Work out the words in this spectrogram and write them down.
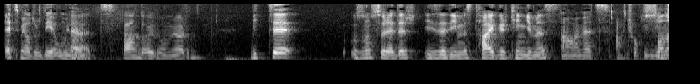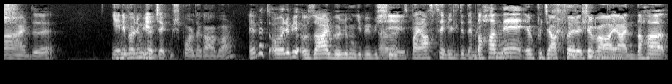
etmiyordur diye umuyorum. Evet. Ben de öyle umuyorum. Bitti uzun süredir izlediğimiz Tiger King'imiz Aa, evet. Ah, çok ilginç. sona erdi. Yeni Büyük bölüm bir- gelecekmiş bu arada galiba. Evet öyle bir özel bölüm gibi bir şey. Evet, bayağı sevildi demek Daha ki ne yapacaklar acaba yani daha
